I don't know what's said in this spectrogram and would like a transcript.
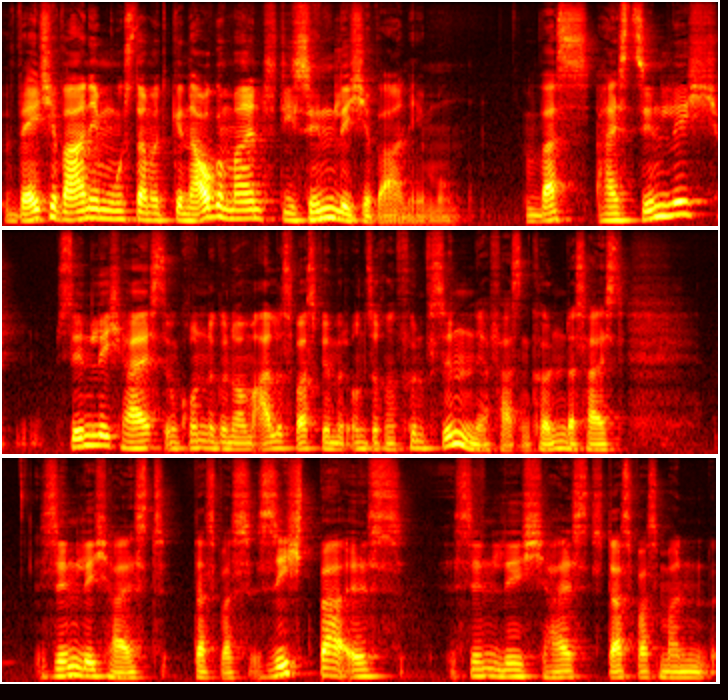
welche Wahrnehmung ist damit genau gemeint? Die sinnliche Wahrnehmung. Was heißt sinnlich? Sinnlich heißt im Grunde genommen alles, was wir mit unseren fünf Sinnen erfassen können. Das heißt, sinnlich heißt das, was sichtbar ist. Sinnlich heißt das, was man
